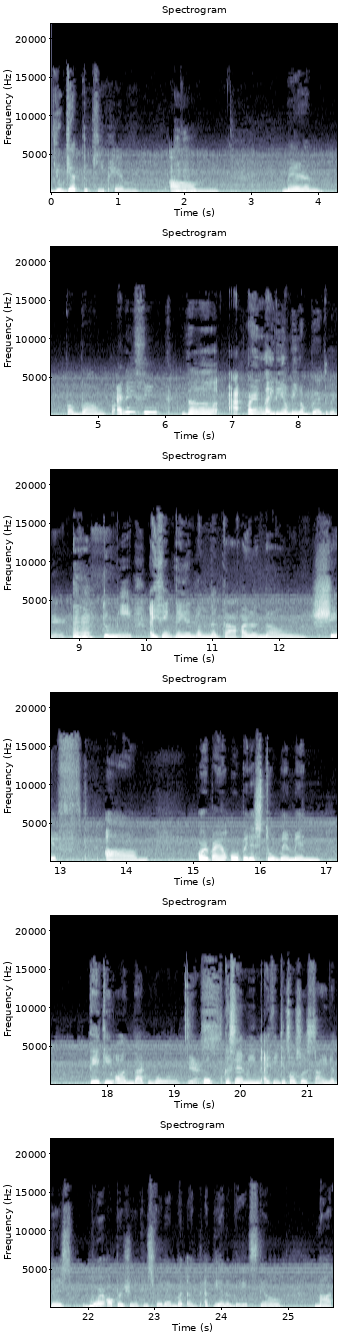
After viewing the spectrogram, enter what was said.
you get to keep him. Um, meron pa bang, and I think the, ah, parang the idea of being a breadwinner, Mm-hmm. to me, I think ngayon lang nagkakaroon ng shift, um, or parang openness to women taking on that role. Yes. Hope, kasi I mean, I think it's also a sign that there's more opportunities for them, but at, at the end of the day, it's still not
